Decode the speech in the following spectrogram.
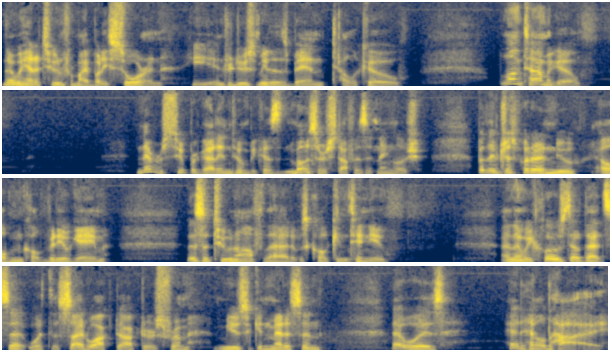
then we had a tune from my buddy Soren. He introduced me to this band Teleco a long time ago. Never super got into them because most of their stuff isn't in English. But they've just put out a new album called Video Game. This is a tune off that. It was called Continue. And then we closed out that set with the Sidewalk Doctors from Music and Medicine. That was Head Held High.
